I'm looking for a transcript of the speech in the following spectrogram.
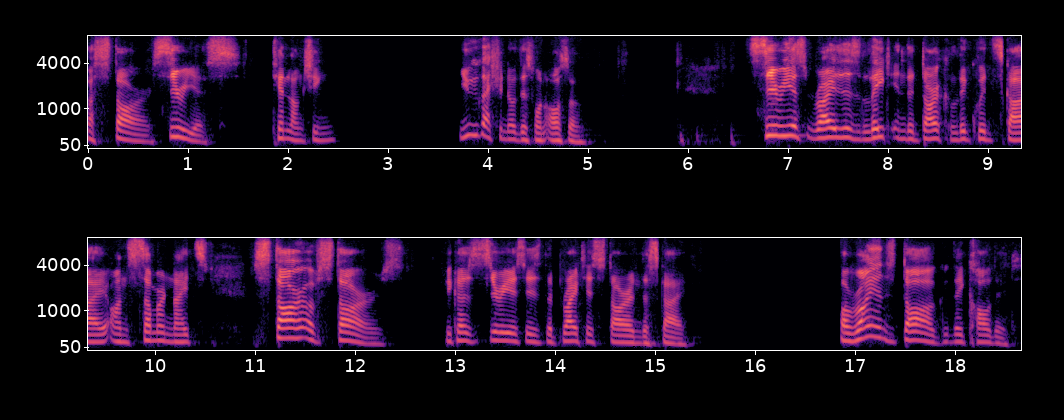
a star, Sirius, Tianlangxing. You, you guys should know this one also. Sirius rises late in the dark liquid sky on summer nights, star of stars, because Sirius is the brightest star in the sky. Orion's dog, they called it.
